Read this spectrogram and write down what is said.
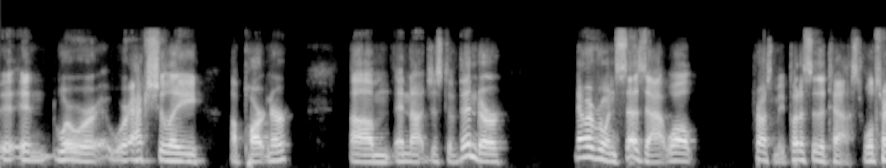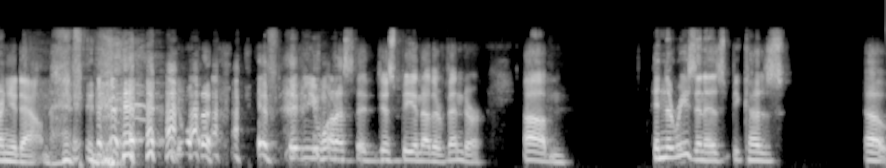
and where we're we're actually a partner um, and not just a vendor. Now everyone says that. Well, trust me, put us to the test. We'll turn you down. if, you wanna- if, if you want us to just be another vendor. Um, and the reason is because uh,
